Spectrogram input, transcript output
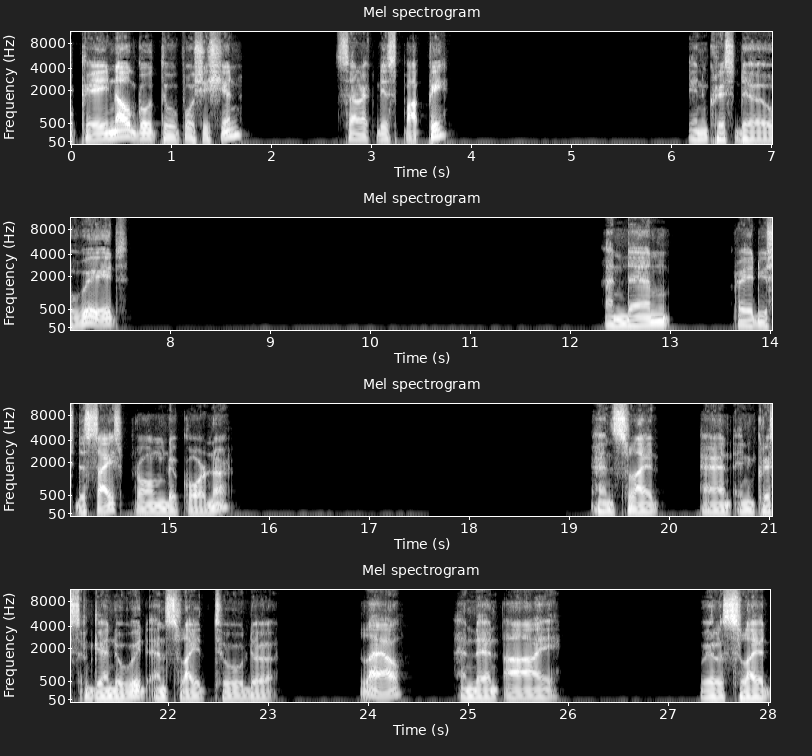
Okay, now go to position. Select this puppy. Increase the width. And then reduce the size from the corner. And slide and increase again the width and slide to the left. And then I will slide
